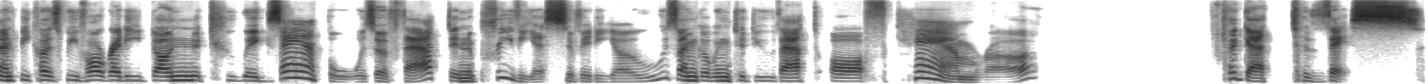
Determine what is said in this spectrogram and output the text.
And because we've already done two examples of that in previous videos, I'm going to do that off camera to get to this.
